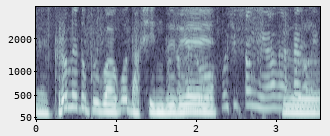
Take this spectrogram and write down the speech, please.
네, 그럼에도 불구하고 낚시인들의 그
